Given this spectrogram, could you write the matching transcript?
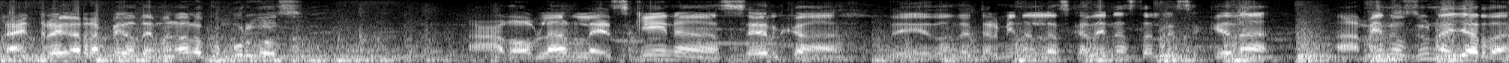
La entrega rápida de Manolo con. A doblar la esquina cerca de donde terminan las cadenas. Tal vez se queda a menos de una yarda.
